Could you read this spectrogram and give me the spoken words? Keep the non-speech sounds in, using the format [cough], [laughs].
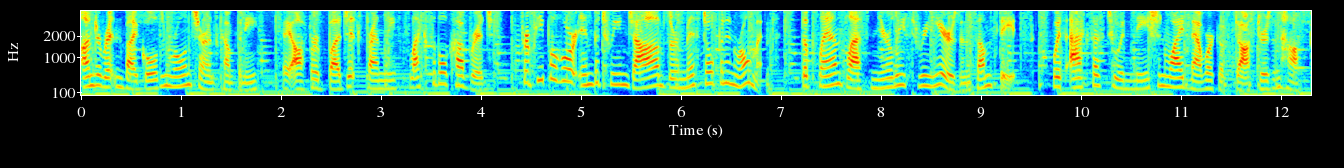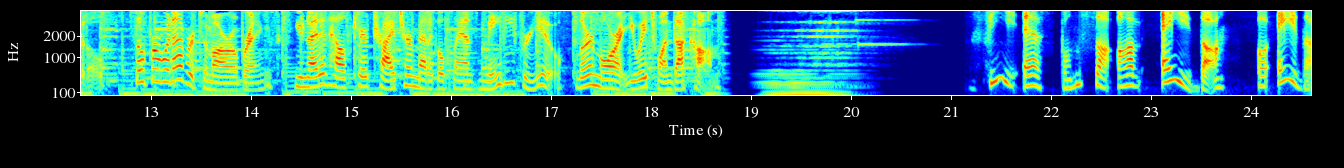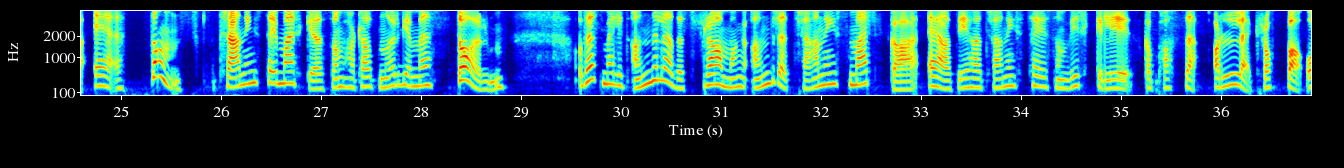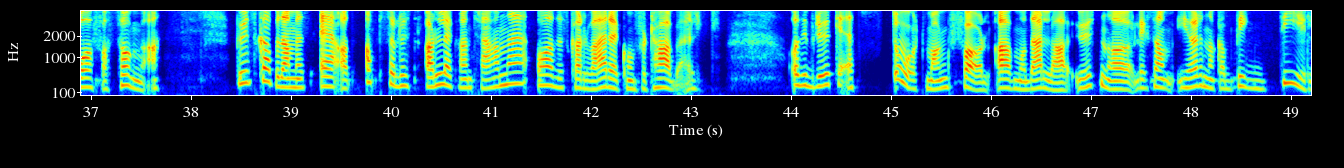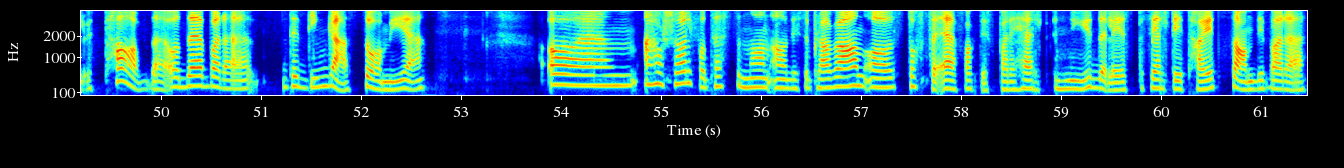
Underwritten by Golden Rule Insurance Company, they offer budget friendly, flexible coverage for people who are in between jobs or missed open enrollment. The plans last nearly three years in some states, with access to a nationwide network of doctors and hospitals. So, for whatever tomorrow brings, United Healthcare Tri Term Medical Plans may be for you. Learn more at uh1.com. Vi er sponsa av Eida, og Eida er et dansk treningstøymerke som har tatt Norge med storm. Og det som er litt annerledes fra mange andre treningsmerker, er at de har treningstøy som virkelig skal passe alle kropper og fasonger. Budskapet deres er at absolutt alle kan trene, og det skal være komfortabelt. Og de bruker et stort mangfold av modeller uten å liksom gjøre noe big deal ut av det, og det bare Det digger jeg så mye. Og um, jeg har sjøl fått teste noen av disse plaggene, og stoffet er faktisk bare helt nydelig, spesielt de tightsene. De bare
